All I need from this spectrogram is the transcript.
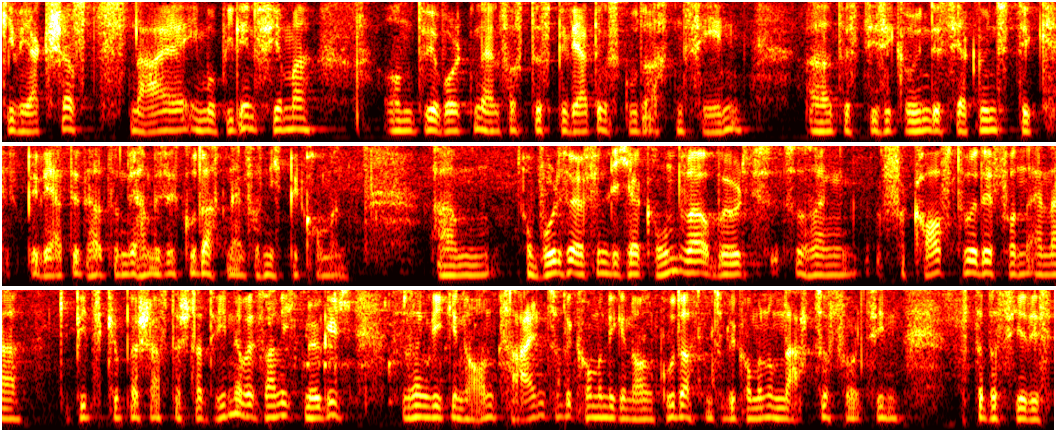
gewerkschaftsnahe Immobilienfirma. Und wir wollten einfach das Bewertungsgutachten sehen. äh, dass diese Gründe sehr günstig bewertet hat und wir haben dieses Gutachten einfach nicht bekommen. Ähm, obwohl es ein öffentlicher Grund war, obwohl es sozusagen verkauft wurde von einer Gebietskörperschaft der Stadt Wien, aber es war nicht möglich, sozusagen die genauen Zahlen zu bekommen, die genauen Gutachten zu bekommen, um nachzuvollziehen, was da passiert ist.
